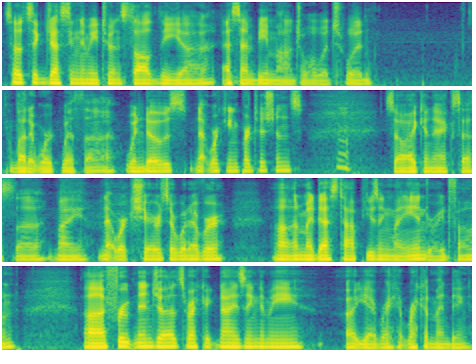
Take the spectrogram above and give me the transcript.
so it's suggesting to me to install the uh, SMB module, which would let it work with uh, Windows networking partitions, so I can access uh, my network shares or whatever uh, on my desktop using my Android phone. Uh, Fruit Ninja, it's recognizing to me. Uh, yeah, rec- recommending.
